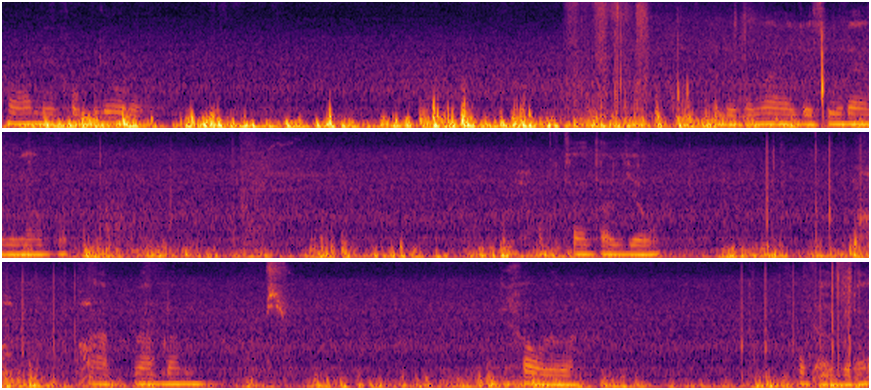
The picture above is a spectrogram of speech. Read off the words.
อ๋อมีคอมพิวเตอร์เหรอมาดูกันว่าเราจะสู้ได้ไหมครับผมหกใจต่อเดียวอาดรับดำไม่เข้าเลยวะเข้าไปก็ได้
